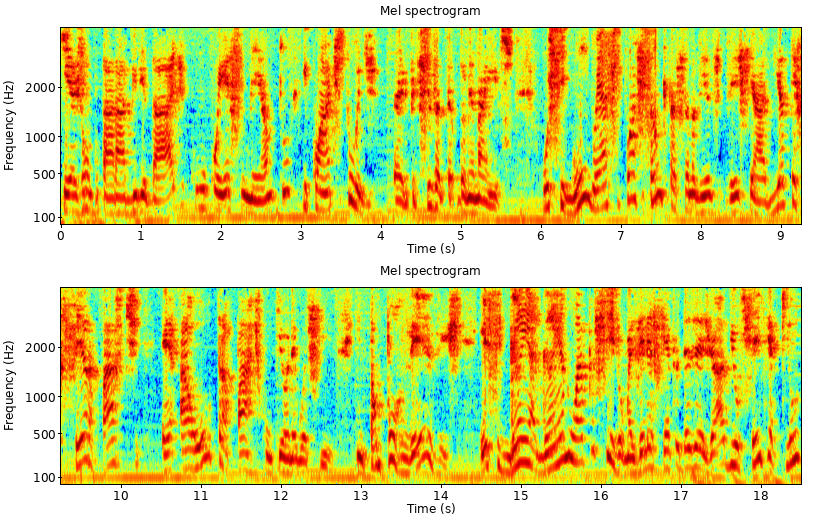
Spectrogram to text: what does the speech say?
que é juntar a habilidade com o conhecimento e com a atitude. Né? Ele precisa dominar isso. O segundo é a situação que está sendo vivenciada. E a terceira parte é a outra parte com que eu negocio. Então, por vezes, esse ganha-ganha não é possível, mas ele é sempre desejado e eu sei que é aquilo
